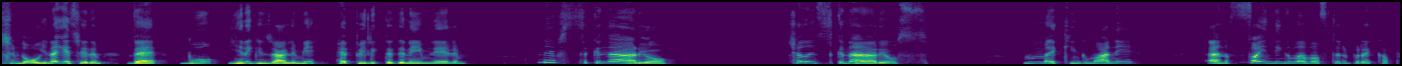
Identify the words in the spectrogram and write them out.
şimdi oyuna geçelim ve bu yeni güncellemeyi hep birlikte deneyimleyelim. Next scenario. Challenge scenarios. Making money and finding love after breakup.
